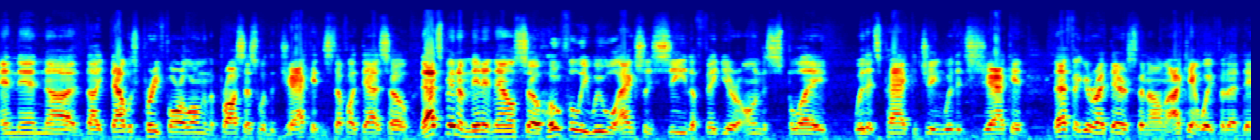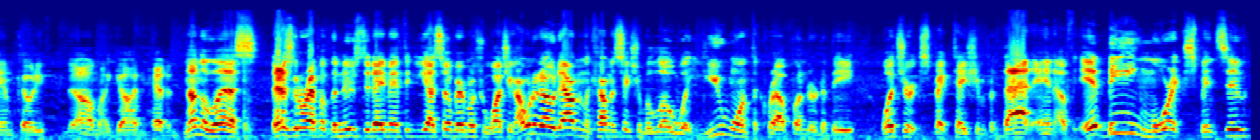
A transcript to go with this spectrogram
and then uh, like that was pretty far along in the process with the jacket and stuff like that. So that's been a minute now. So hopefully we will actually see the figure on display with its packaging, with its jacket. That figure right there is phenomenal. I can't wait for that damn Cody. Oh my God in heaven. Nonetheless, that is going to wrap up the news today, man. Thank you guys so very much for watching. I want to know down in the comment section below what you want the crowdfunder to be. What's your expectation for that? And of it being more expensive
